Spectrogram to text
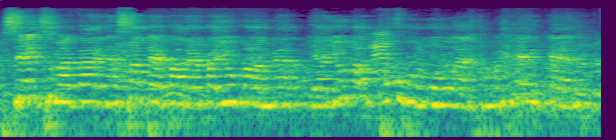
Seitsemän värinen sateenkaari, joka Jumala merkki. Ja Jumala puhui mulle mun henkeen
